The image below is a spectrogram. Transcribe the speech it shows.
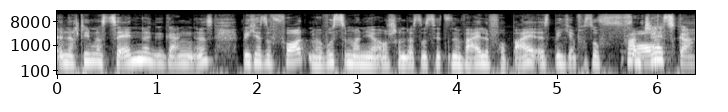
Oh. nachdem das zu Ende gegangen ist, bin ich ja sofort, man wusste man ja auch schon, dass das jetzt eine Weile vorbei ist, bin ich einfach sofort. Francesca.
